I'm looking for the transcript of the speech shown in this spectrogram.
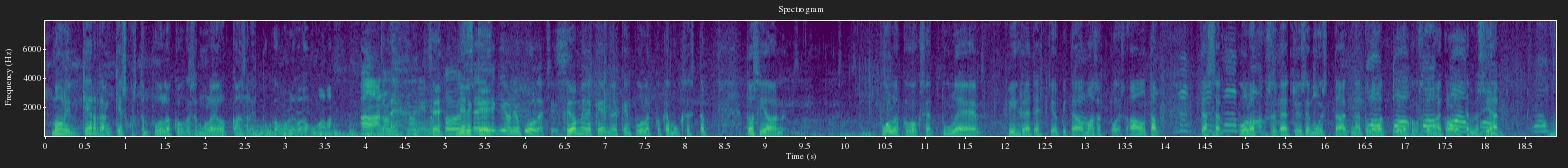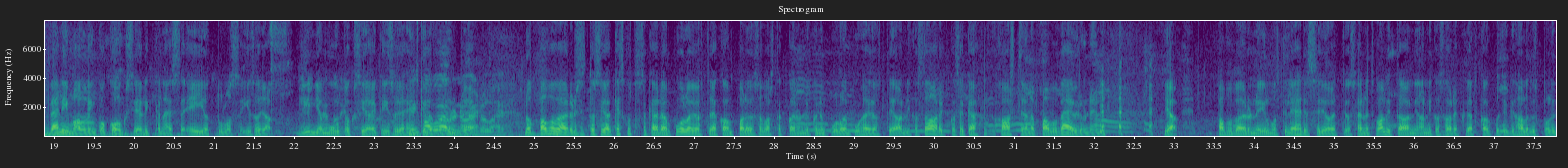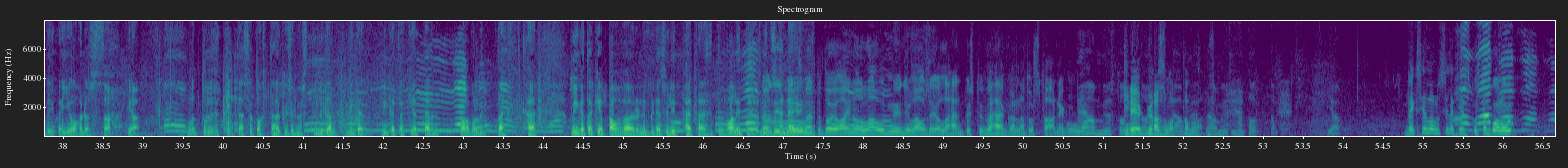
Mä olin kerran keskustan puoluekokouksessa, mulla ei ollut kansallispukua, mulla oli vaan humala. Ah, no niin, no niin. No, se, to, melkein, se, sekin on jo puolet siitä. Se on melkein, melkein puolet kokemuksesta. Tosiaan puoluekokouksia tulee, vihreä tehtiö pitää omansa pois alta. Tässä puoluekokouksessa täytyy se muistaa, että nämä tulevat puoluekokoukset on aika lailla tämmöisiä välimallin kokouksia, eli näissä ei ole tulossa isoja linjamuutoksia eikä isoja henkilövalintoja. No Paavo Väyrynen siis tosiaan keskustassa käydään puolueenjohtajakamppailu, jossa vastakkain on nykyinen puolueen puheenjohtaja Annika Saarikko sekä haastajana Paavo Väyrynen. Ja Paavo Väyrynen ilmoitti lehdessä jo, että jos hänet valitaan, niin Annika Saarikko jatkaa kuitenkin hallituspolitiikan johdossa. Ja mulle tuli sitten tässä kohtaa kysymys, että mitä, minkä, minkä takia tämän Paavo, tai tämä minkä takia Paavo Väyrynen pitäisi ylipäätään sitten valita, jos No niin siis hän mä luulen, että toi on ainoa lau, myyntilause, jolla hän pystyy vähän kannatustaan niin kuin on myös totta. kasvattamaan. Tämä on, myös, ihan totta. Ja... eikö siellä ollut sillä keskustan puolue...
